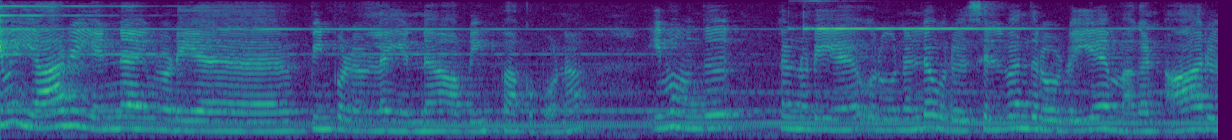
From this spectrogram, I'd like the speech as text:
இவன் யார் என்ன இவனுடைய பின்புலம்லாம் என்ன அப்படின்னு பார்க்க போனால் இவன் வந்து தன்னுடைய ஒரு நல்ல ஒரு செல்வந்தருடைய மகன். ஆறு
